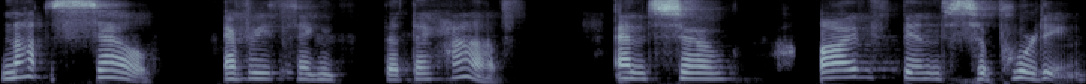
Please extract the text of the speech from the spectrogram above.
not sell everything that they have. And so I've been supporting,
